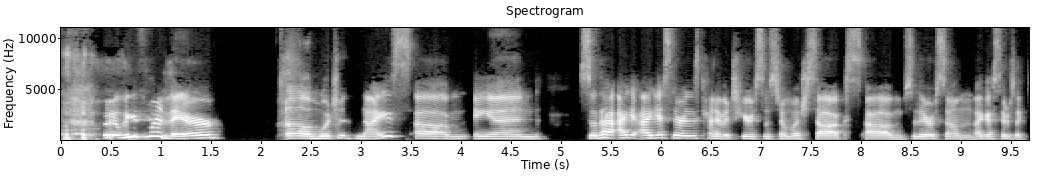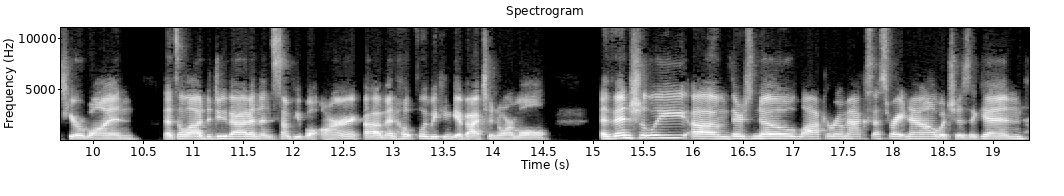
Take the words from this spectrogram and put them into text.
but at least we're there, um, which is nice. Um, and so that I, I guess there is kind of a tier system which sucks. Um, so there are some, I guess there's like tier one that's allowed to do that, and then some people aren't. Um, and hopefully we can get back to normal eventually. Um, there's no locker room access right now, which is again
